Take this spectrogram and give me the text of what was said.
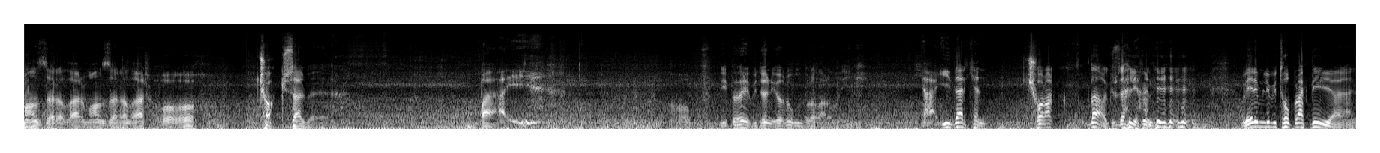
Manzaralar manzaralar. Oo. Çok güzel be. Vay. Hop. Bir böyle bir dönüyorum buralarda iyi. Ya iyi derken çorak da güzel yani. Verimli bir toprak değil yani.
